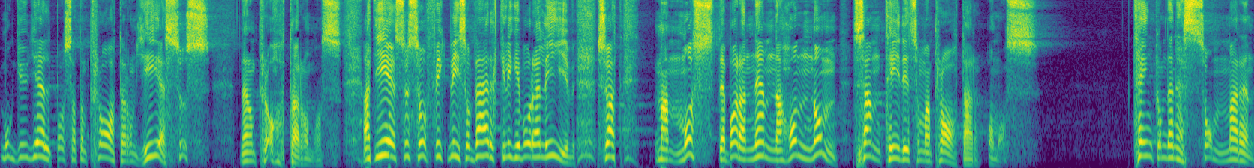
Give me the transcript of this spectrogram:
må Gud hjälpa oss att de pratar om Jesus när de pratar om oss. Att Jesus så fick bli så verklig i våra liv så att man måste bara nämna honom samtidigt som man pratar om oss. Tänk om den här sommaren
